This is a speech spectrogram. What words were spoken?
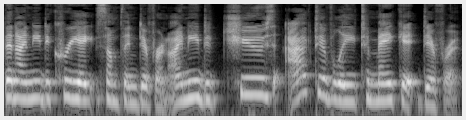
then I need to create something different. I need to choose actively to make it different.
